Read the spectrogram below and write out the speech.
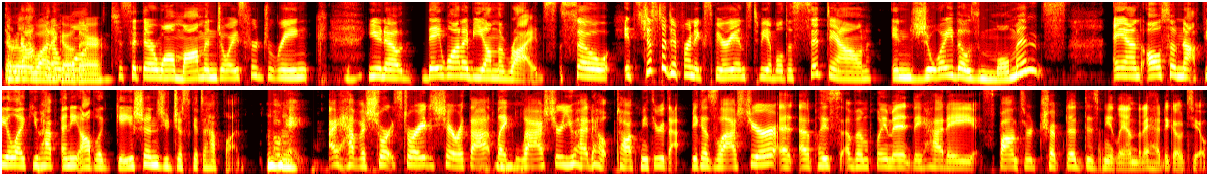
They're really not going to go want there. to sit there while mom enjoys her drink. You know, they want to be on the rides. So it's just a different experience to be able to sit down, enjoy those moments, and also not feel like you have any obligations. You just get to have fun. Mhm. Okay, I have a short story to share with that. Like mm-hmm. last year, you had to help talk me through that because last year at a place of employment, they had a sponsored trip to Disneyland that I had to go to.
